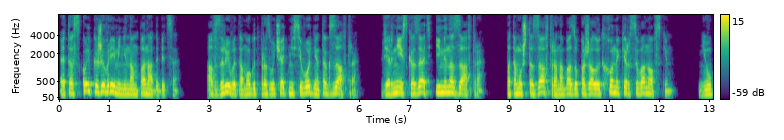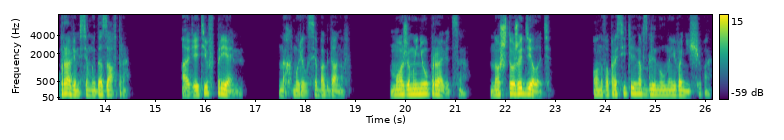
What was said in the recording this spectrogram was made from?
Это сколько же времени нам понадобится? А взрывы-то могут прозвучать не сегодня, так завтра. Вернее сказать, именно завтра. Потому что завтра на базу пожалуют Хонекер с Ивановским. Не управимся мы до завтра». «А ведь и впрямь», — нахмурился Богданов. «Можем и не управиться. Но что же делать?» Он вопросительно взглянул на Иванищева.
